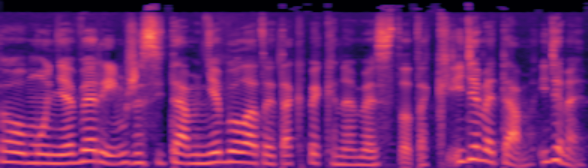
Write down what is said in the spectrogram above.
Tomu neverím, že si tam nebola, to je tak pekné mesto. Tak ideme tam, ideme.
